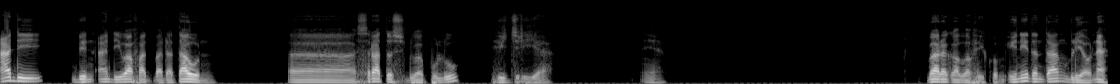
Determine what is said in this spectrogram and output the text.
Adi bin Adi wafat pada tahun uh, 120 Hijriah. Ya. Barakallahu fikum. Ini tentang beliau. Nah,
